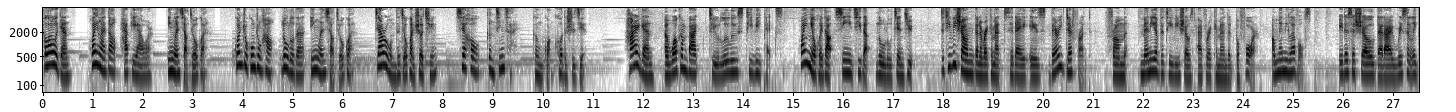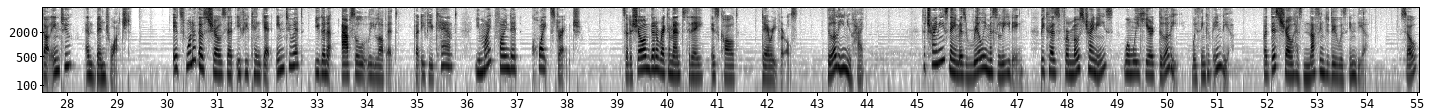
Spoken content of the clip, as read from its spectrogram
Hello again，欢迎来到 Happy Hour 英文小酒馆。关注公众号“璐璐的英文小酒馆”，加入我们的酒馆社群，邂逅更精彩、更广阔的世界。Hi again and welcome back to Lulu's TV Picks。欢迎你又回到新一期的璐璐荐剧。The TV show I'm going to recommend today is very different from many of the TV shows I've recommended before on many levels. It is a show that I recently got into and binge watched. It's one of those shows that if you can get into it, you're gonna absolutely love it. But if you can't, you might find it quite strange. So the show I'm gonna recommend today is called Derry Girls. 德里女孩. The Chinese name is really misleading because for most Chinese, when we hear 德里, we think of India. But this show has nothing to do with India. So,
